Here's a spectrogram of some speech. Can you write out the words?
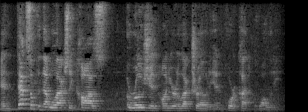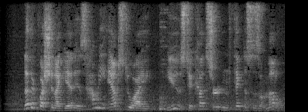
And that's something that will actually cause erosion on your electrode and poor cut quality. Another question I get is how many amps do I use to cut certain thicknesses of metal?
